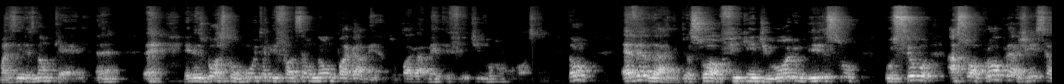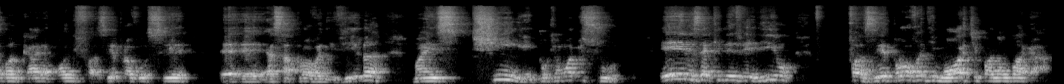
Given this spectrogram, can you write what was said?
mas eles não querem, né? Eles gostam muito de fazer o um não pagamento. O pagamento efetivo não gostam. Então, é verdade, pessoal, fiquem de olho nisso o seu, a sua própria agência bancária pode fazer para você é, é, essa prova de vida, mas xinguem, porque é um absurdo. Eles é que deveriam fazer prova de morte para não pagar,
